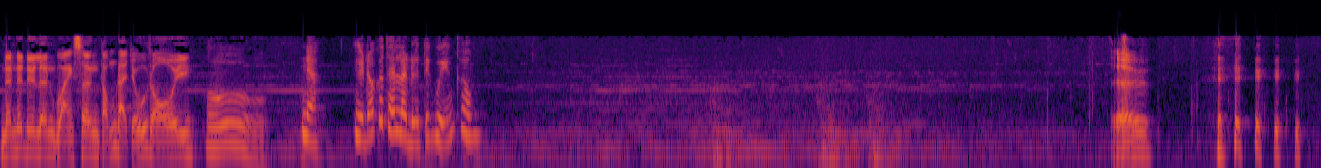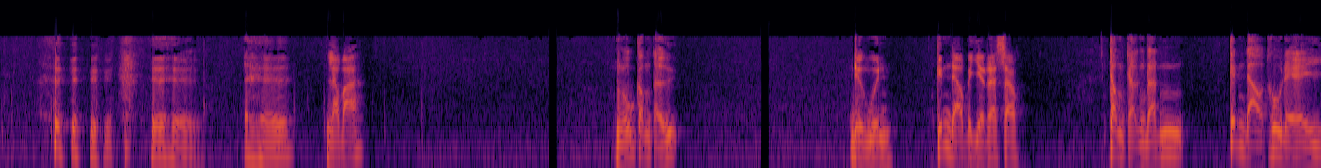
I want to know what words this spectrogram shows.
Nên nó đưa lên Hoàng Sơn Tổng Đà Chủ rồi Ồ. Nè, người đó có thể là đường tiểu quyển không? Ừ. Lão bá Ngũ công tử, Đường huynh Kính đạo bây giờ ra sao trong trận đánh, kính đạo thu đệ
